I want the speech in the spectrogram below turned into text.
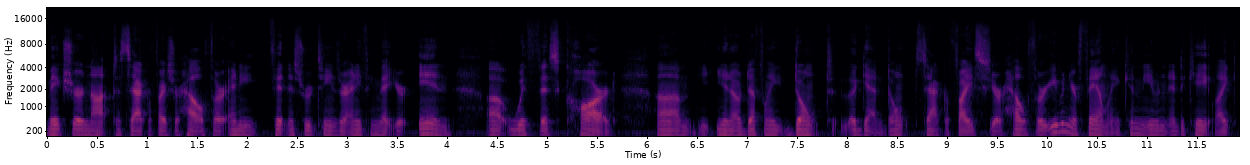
make sure not to sacrifice your health or any fitness routines or anything that you're in uh, with this card. Um, you know, definitely don't, again, don't sacrifice your health or even your family. It can even indicate like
